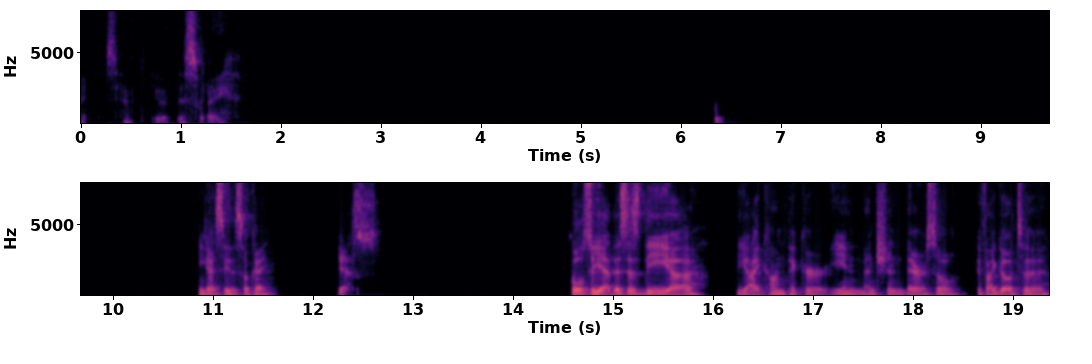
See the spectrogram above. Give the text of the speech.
I just have to do it this way. You guys see this okay? Yes. Cool. So yeah, this is the uh, the icon picker Ian mentioned there. So if I go to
